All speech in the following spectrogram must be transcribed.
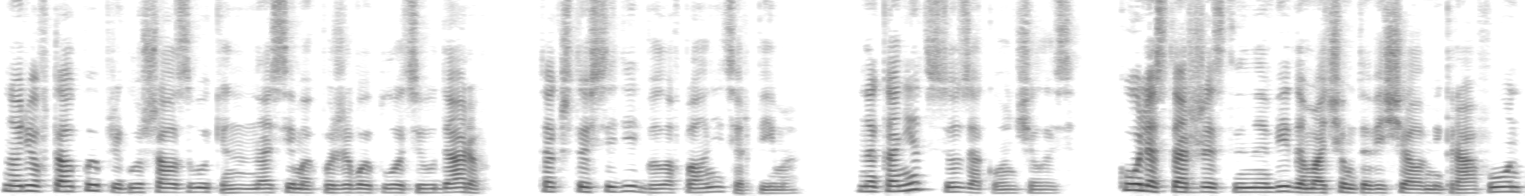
но рев толпы приглушал звуки наносимых по живой плоти ударов, так что сидеть было вполне терпимо. Наконец все закончилось. Коля с торжественным видом о чем-то вещал в микрофон.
